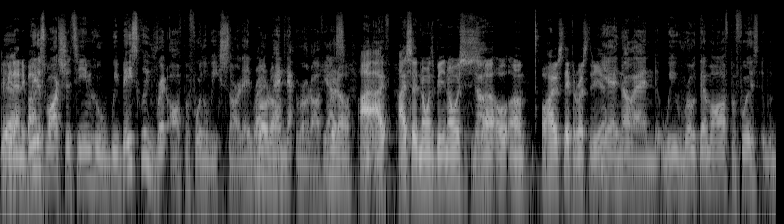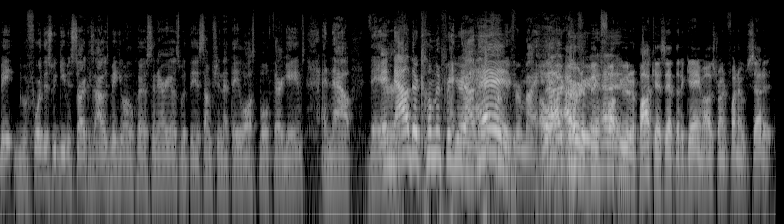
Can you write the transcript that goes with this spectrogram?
can Yeah. beat anybody. We just watched a team who we basically writ off before the week started. Wrote off. And ne- wrote off, yes. Writ off. I, I I said no one's beating OS, No. uh, o, um, Ohio State for the rest of the year. Yeah, no, and we wrote them off before this before this week even started because I was making all the playoff scenarios with the assumption that they lost both their games, and now they and now they're coming for and your now they're head. coming for my Oh, head. Now I, I heard a big fuck you to the podcast after the game. I was trying to find out who said it.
